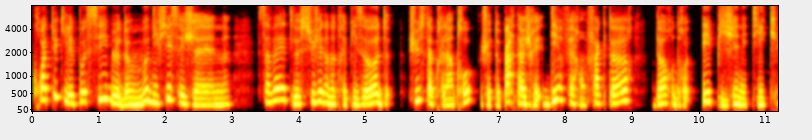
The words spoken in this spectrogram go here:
Crois-tu qu'il est possible de modifier ses gènes? Ça va être le sujet de notre épisode. Juste après l'intro, je te partagerai différents facteurs d'ordre épigénétique.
